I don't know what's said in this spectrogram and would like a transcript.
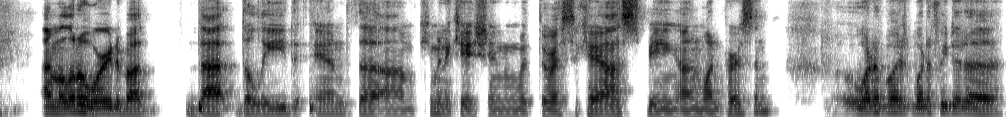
I'm a little worried about that, the lead and the um, communication with the rest of CHAOSS being on one person. What if, what if we did a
